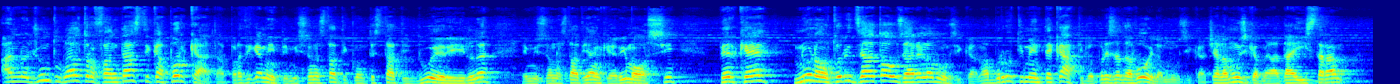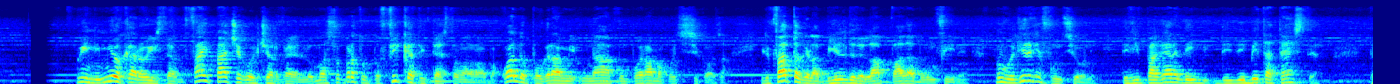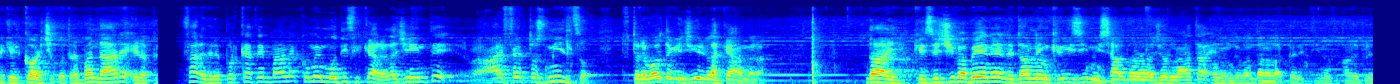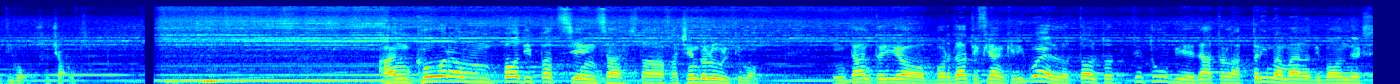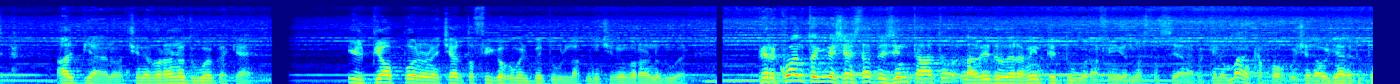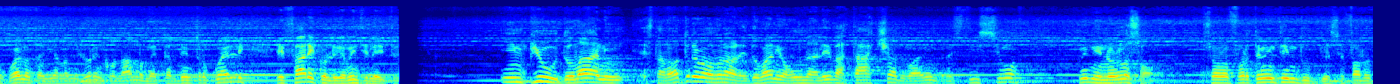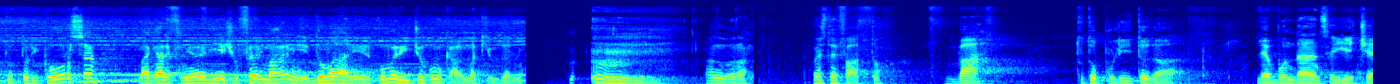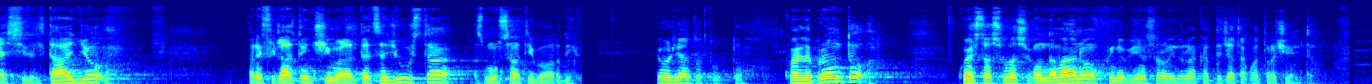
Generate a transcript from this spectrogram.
hanno aggiunto un'altra fantastica porcata. Praticamente mi sono stati contestati due reel e mi sono stati anche rimossi perché non ho autorizzato a usare la musica. Ma brutti mentecatti, l'ho presa da voi la musica. Cioè la musica me la dà Instagram quindi, mio caro Instagram, fai pace col cervello, ma soprattutto ficcati in testa una roba. Quando programmi un'app, un programma, qualsiasi cosa, il fatto che la build dell'app vada a buon fine non vuol dire che funzioni. Devi pagare dei, dei, dei beta tester, perché il codice potrebbe andare e la, fare delle porcate in mano come modificare la gente a effetto smilzo tutte le volte che giri la camera. Dai, che se ci va bene le donne in crisi mi salvano la giornata e non devo andare all'aperitivo, all'aperitivo sociale. Ancora un po' di pazienza, sta facendo l'ultimo. Intanto io ho bordato i fianchi di quello, tolto tutti i tubi e dato la prima mano di Bondex al piano. Ce ne vorranno due perché il pioppo non è certo figo come il betulla, quindi ce ne vorranno due. Per quanto io sia stato esentato, la vedo veramente dura a finirlo stasera, perché non manca poco, c'è da oliare tutto quello, tagliare la misura, incollarlo, mettere dentro quelli e fare i collegamenti elettrici. In più domani, stanotte devo lavorare, domani ho una levataccia, domani prestissimo, quindi non lo so, sono fortemente in dubbio se farlo tutto di corsa, magari finire alle 10 o fermarmi e domani nel pomeriggio con calma chiuderlo. Allora, questo è fatto, va tutto pulito dalle abbondanze e gli eccessi del taglio, rifilato in cima all'altezza giusta, smussati i bordi e ho oliato tutto. Quello è pronto, questo sulla seconda mano, quindi bisogna solamente una carteggiata a 400.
